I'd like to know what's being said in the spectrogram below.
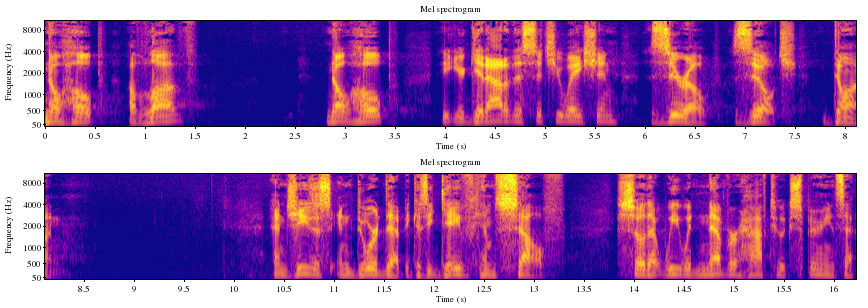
No hope of love, no hope that you get out of this situation. Zero, zilch, done. And Jesus endured that because he gave himself so that we would never have to experience that.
